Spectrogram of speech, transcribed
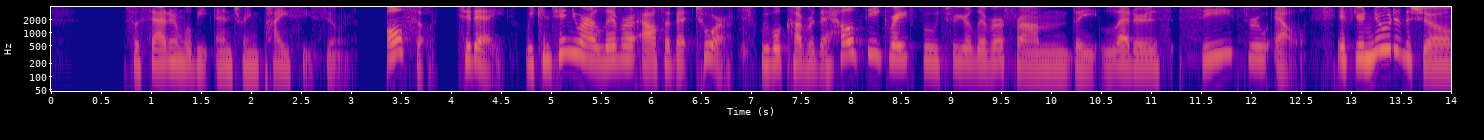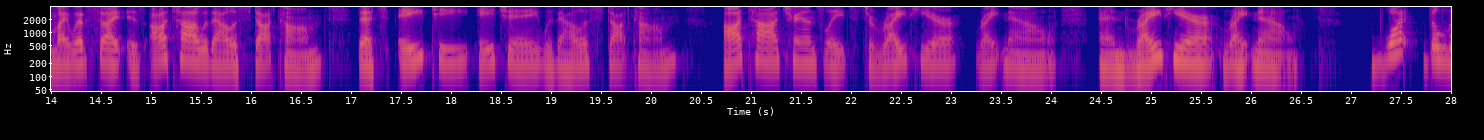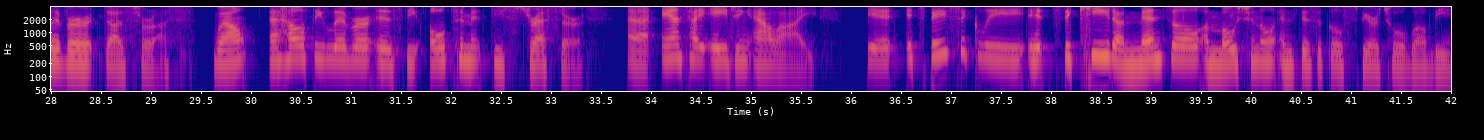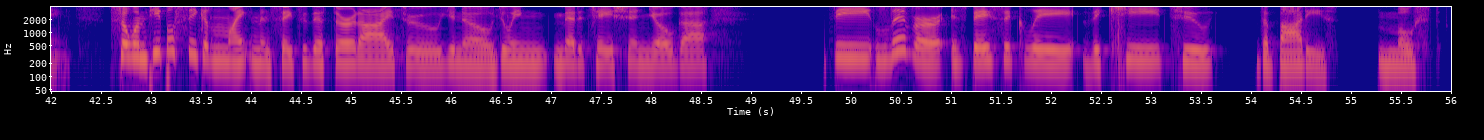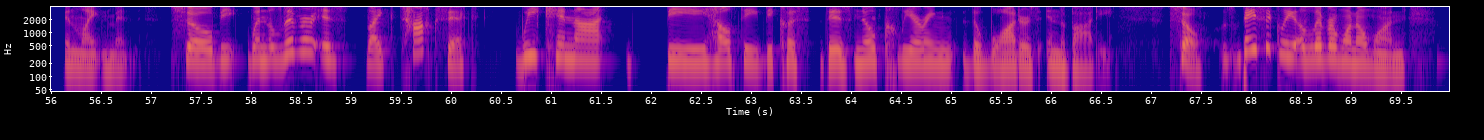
So, Saturn will be entering Pisces soon. Also, today, we continue our liver alphabet tour. We will cover the healthy, great foods for your liver from the letters C through L. If you're new to the show, my website is athawithalice.com. That's A T H A with Alice.com. Atha translates to right here, right now, and right here, right now. What the liver does for us? Well, a healthy liver is the ultimate de-stressor, uh, anti-aging ally. It, it's basically it's the key to mental, emotional, and physical spiritual well-being. So when people seek enlightenment, say through their third eye, through you know doing meditation, yoga, the liver is basically the key to the body's most enlightenment. So be, when the liver is like toxic, we cannot be healthy because there's no clearing the waters in the body. So basically, a liver 101.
